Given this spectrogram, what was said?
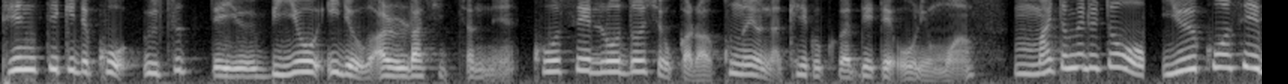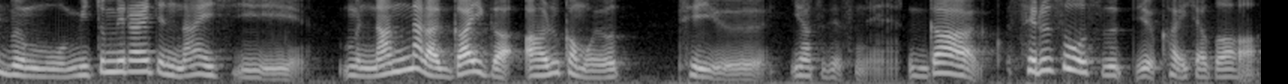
点滴でこう打つっていう美容医療があるらしいじゃんね。厚生労働省からこのような警告が出ております。まとめると有効成分も認められてないしなんなら害があるかもよってっていうやつですねがセルソースっていう会社が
